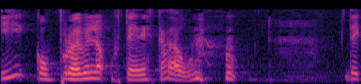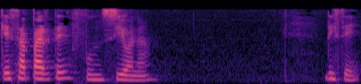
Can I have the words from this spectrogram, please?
Y compruébenlo ustedes cada uno, de que esa parte funciona. Dice,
